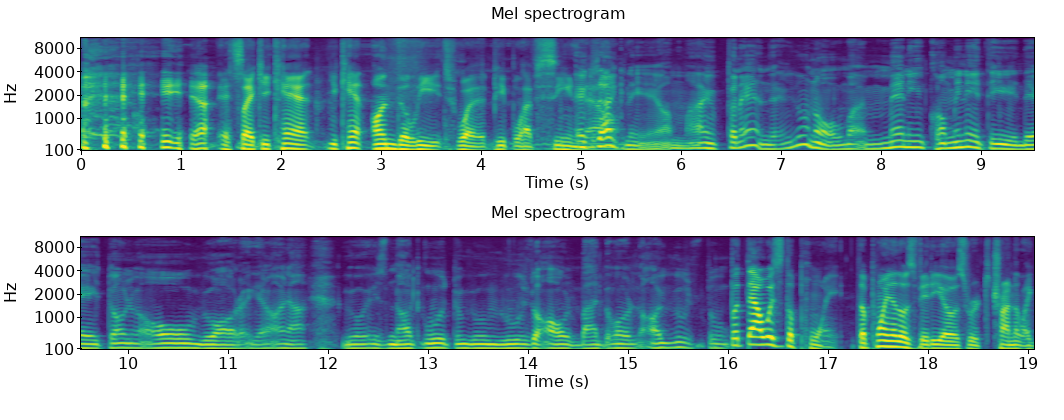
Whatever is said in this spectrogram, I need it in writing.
yeah. It's like you can't you can't undelete what people have seen. Exactly. Uh, my friend, you know, my, many community, they told me, oh, you are, you know, nah, you is not good to you use all bad words. I used to. But that was the point. The point of those videos were trying to like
